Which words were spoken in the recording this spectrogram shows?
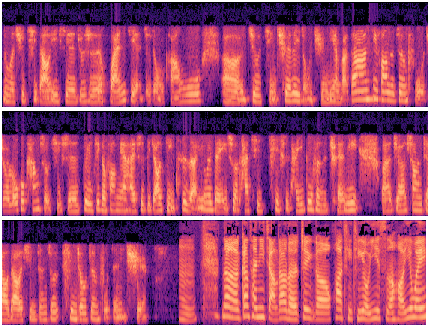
那么去起到一些就是缓解这种房屋呃就紧缺的一种局面吧。当然，地方的政府就 local council 其实对这个方面还是比较抵制的，因为等于说它其其实它一部分的权利啊就要上交到新州州新州政府这里去。嗯，那刚才你讲到的这个话题挺有意思哈，因为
